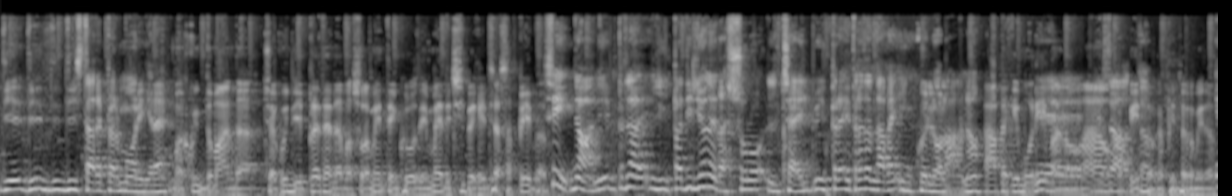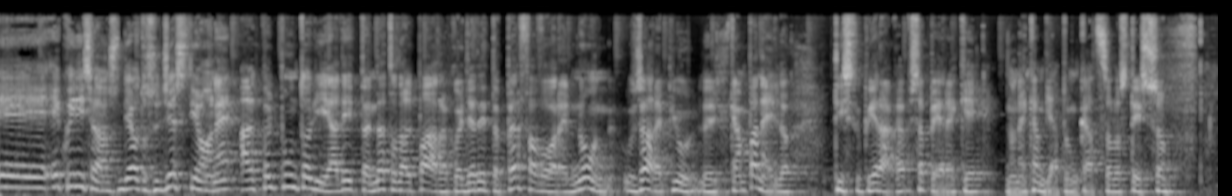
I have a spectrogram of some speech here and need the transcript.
di- di- di- stare per morire. Ma quindi domanda, cioè quindi il prete andava solamente in quello dei medici perché già sapeva. Sì, no, il, il padiglione era solo, cioè il, il pre- il prete andava in quello là, no? Ah, perché morivano? Eh, ah, ho esatto. capito, ho capito, ho capito. E, e quindi c'era di autosuggestione. A quel punto lì ha detto, è andato dal parroco e gli ha detto per favore non usare più il campanello. Ti stupirà sapere che non è cambiato un cazzo lo stesso.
